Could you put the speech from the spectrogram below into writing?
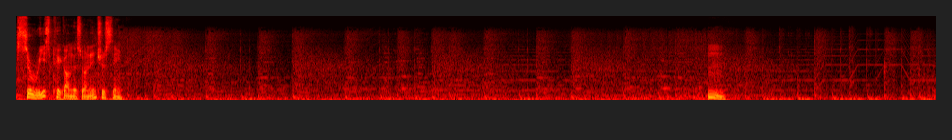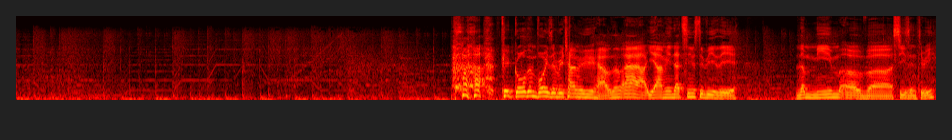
Cerise pick on this one, interesting. Hmm. Pick golden boys every time if you have them. Ah, yeah. I mean that seems to be the the meme of uh, season three.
